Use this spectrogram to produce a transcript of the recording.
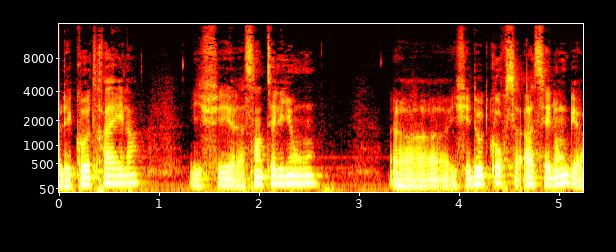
l'éco-trail, il fait la Saint-Élion, il fait d'autres courses assez longues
